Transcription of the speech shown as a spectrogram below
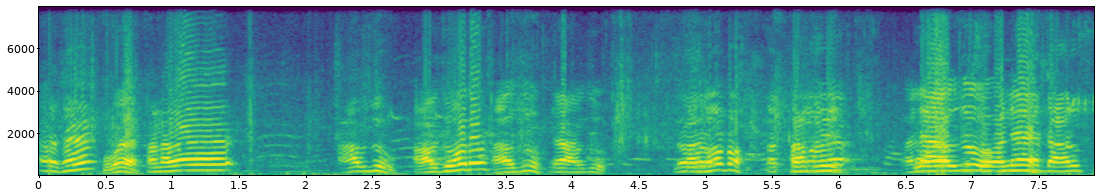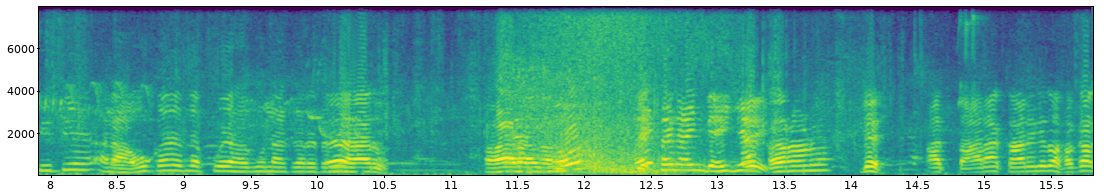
અરે અને હવે આવજો. આવજો હો તો. આવજો. એ આવજો. તો. અને આવજો અને દારૂ પીતી? અને આવું કરે એટલે કોઈ હગું ના કરે એ તમે? હારું. આ તારા કારણે તો હગા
